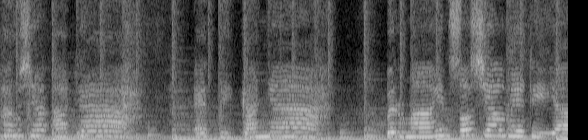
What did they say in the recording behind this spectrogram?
Harusnya ada etikanya. Bermain sosial media.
